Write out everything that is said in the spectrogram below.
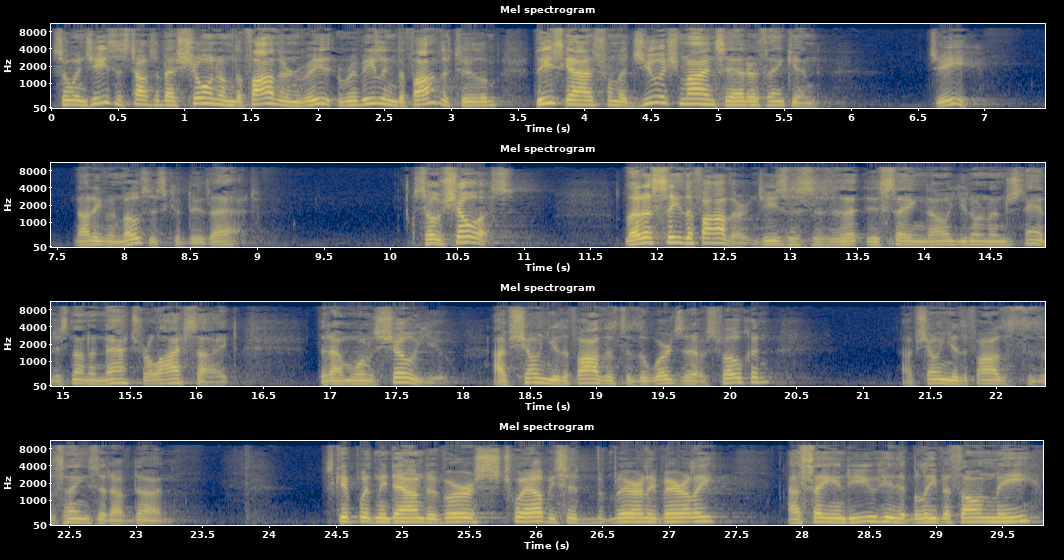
So when Jesus talks about showing them the Father and re- revealing the Father to them, these guys from a Jewish mindset are thinking, gee, not even Moses could do that. So show us. Let us see the Father. Jesus is, is saying, no, you don't understand. It's not a natural eyesight that I want to show you. I've shown you the Father through the words that I've spoken. I've shown you the Father through the things that I've done. Skip with me down to verse 12. He said, Verily, verily, I say unto you, he that believeth on me,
